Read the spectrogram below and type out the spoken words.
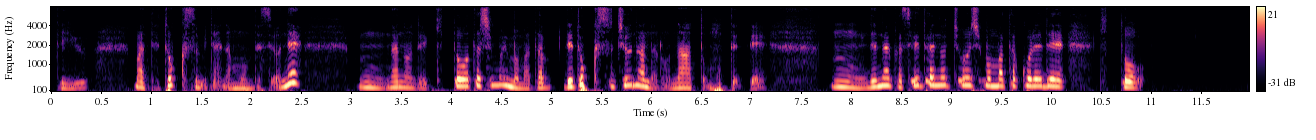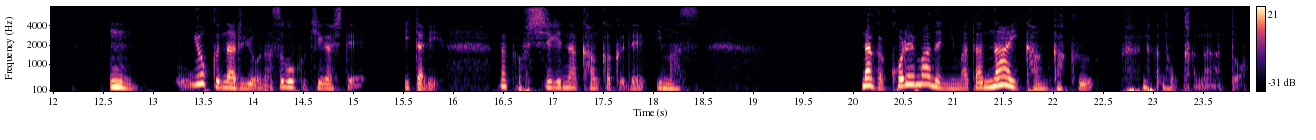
っていう、まあ、デトックスみたいなもんですよね。うん。なので、きっと私も今またデトックス中なんだろうなと思ってて。うん。で、なんか生体の調子もまたこれで、きっと、うん。良くなるようなすごく気がしていたり、なんか不思議な感覚でいます。なんかこれまでにまたない感覚なのかなと。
